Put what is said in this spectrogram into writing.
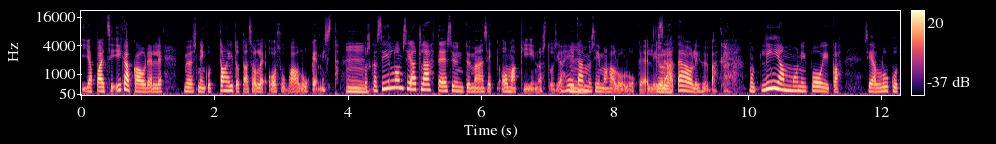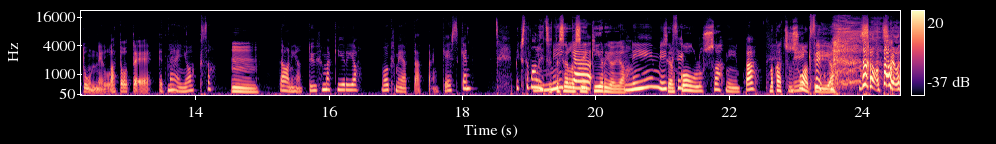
ja paitsi ikäkaudelle myös niin kuin taitotasolle osuvaa lukemista. Mm. Koska silloin sieltä lähtee syntymään se oma kiinnostus ja hei mm. tämmöisiä mä haluan lukea lisää, Kyllä. tämä oli hyvä. Mutta liian moni poika siellä lukutunnilla toteaa, että mä en jaksa, mm. Tämä on ihan tyhmä kirja, voiko me jättää tämän kesken? Miksi te valitsette Mikä? sellaisia kirjoja niin, miksi? siellä koulussa? Niinpä. Mä katson miksi? sua, Pia. Sä oot siellä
